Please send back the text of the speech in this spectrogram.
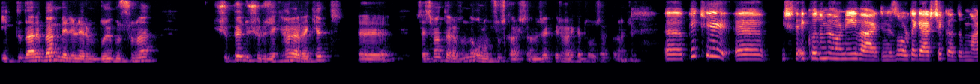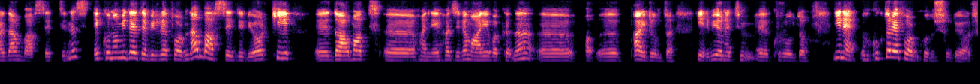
iktidarı ben belirlerim duygusuna şüphe düşürecek her hareket e, seçmen tarafında olumsuz karşılanacak bir hareket olacaktır ancak. Peki işte ekonomi örneği verdiniz, orada gerçek adımlardan bahsettiniz. Ekonomide de bir reformdan bahsediliyor ki e, damat e, hani Hazine Maliye Bakanı e, e, ayrıldı. Yeni bir yönetim e, kuruldu. Yine hukukta reform konuşuluyor.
